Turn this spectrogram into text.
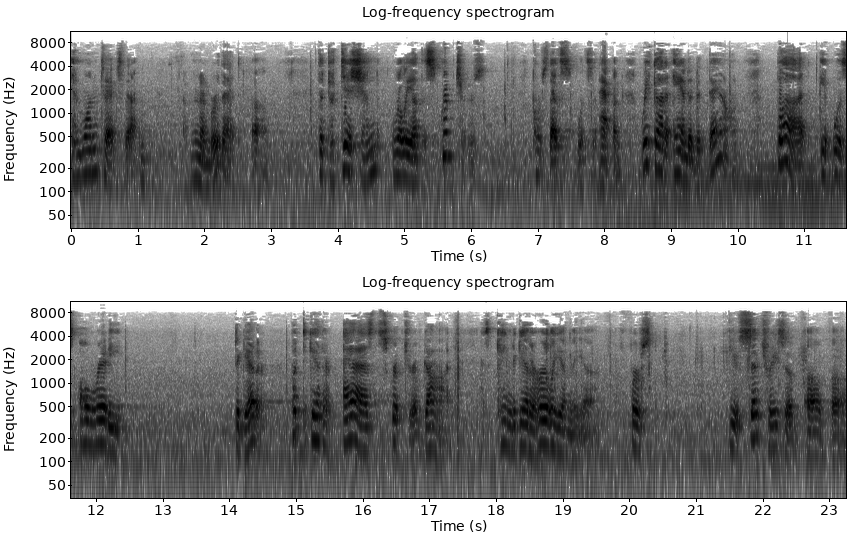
in one text that I remember that uh, the tradition really of the scriptures, of course, that's what's happened. We've got it handed it down, but it was already together, put together as the Scripture of God, as it came together early in the uh, first few centuries of, of uh,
